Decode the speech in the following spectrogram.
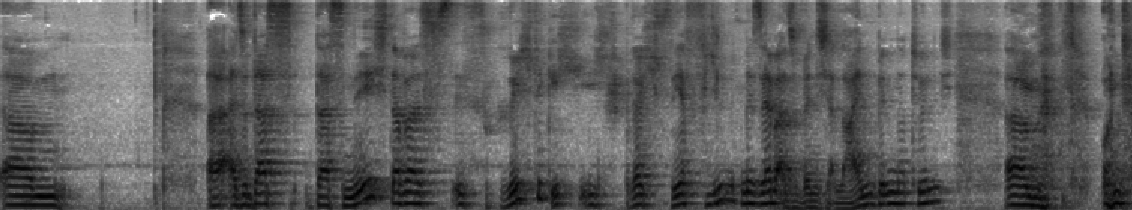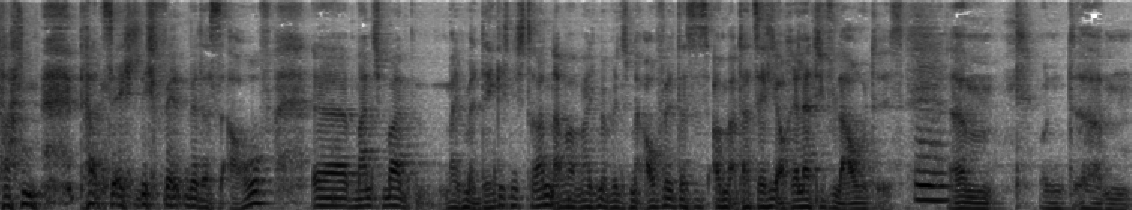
ähm, äh, also das, das nicht, aber es ist richtig, ich, ich spreche sehr viel mit mir selber, also wenn ich allein bin natürlich. Ähm, und dann tatsächlich fällt mir das auf. Äh, manchmal, manchmal denke ich nicht dran, aber manchmal, wenn es mir auffällt, dass es auch, tatsächlich auch relativ laut ist. Mhm. Ähm, und ähm,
